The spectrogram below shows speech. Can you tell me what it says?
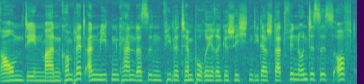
Raum, den man komplett anmieten kann. Das sind viele temporäre Geschichten, die da stattfinden. Und es ist oft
